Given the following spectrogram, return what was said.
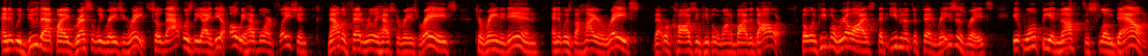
And it would do that by aggressively raising rates. So that was the idea. Oh, we have more inflation. Now the Fed really has to raise rates to rein it in. And it was the higher rates that were causing people to want to buy the dollar. But when people realize that even if the Fed raises rates, it won't be enough to slow down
